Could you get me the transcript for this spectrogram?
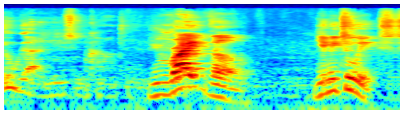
You gotta do some content. you right though. Give me two weeks.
